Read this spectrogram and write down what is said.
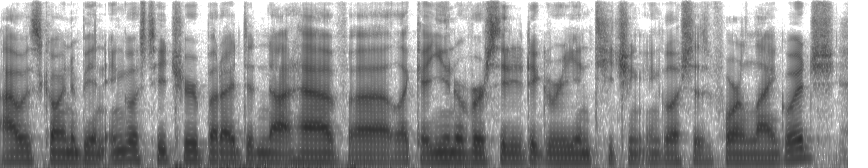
I was going to be an English teacher, but I did not have uh, like a university degree in teaching English as a foreign language. Yeah.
